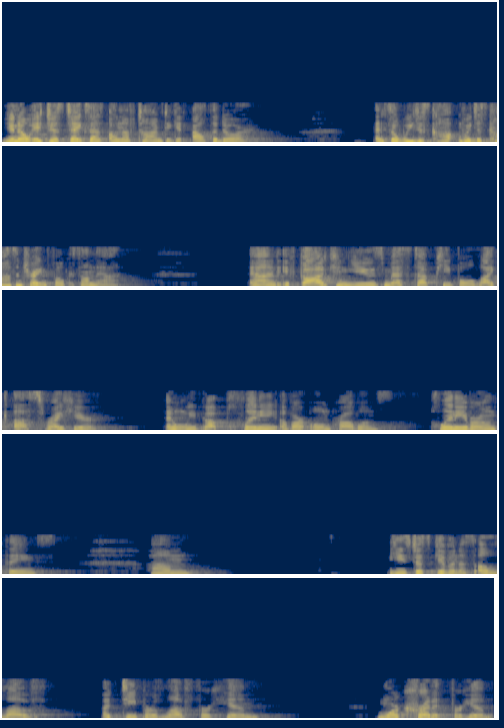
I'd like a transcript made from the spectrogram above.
you know, it just takes us enough time to get out the door. And so we just, we just concentrate and focus on that. And if God can use messed up people like us right here, and we've got plenty of our own problems, plenty of our own things, um, He's just given us a love, a deeper love for Him, more credit for Him,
